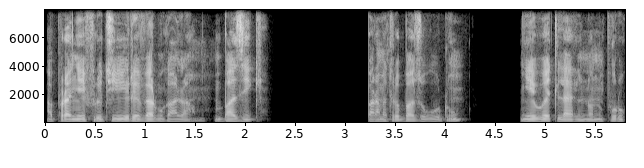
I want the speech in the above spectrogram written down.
Après n ye fruity reverb k'a basique paramètre basique dun n ye wet line nɔni pour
